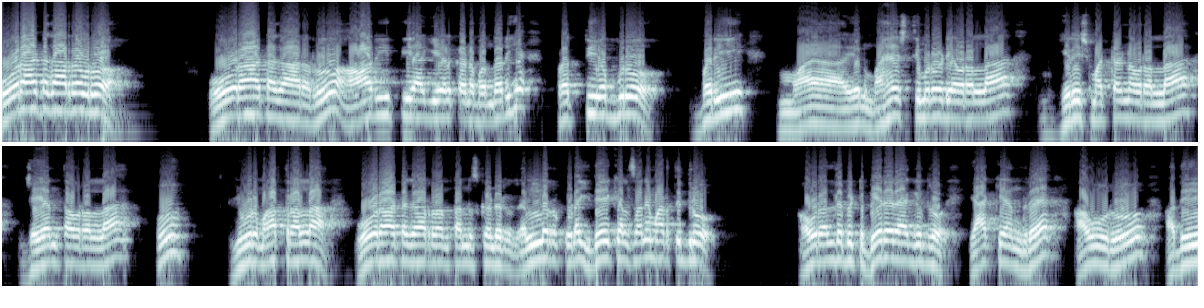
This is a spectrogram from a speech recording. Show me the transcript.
ಹೋರಾಟಗಾರರವರು. ಹೋರಾಟಗಾರರು ಆ ರೀತಿಯಾಗಿ ಹೇಳ್ಕೊಂಡು ಬಂದವರಿಗೆ ಪ್ರತಿಯೊಬ್ಬರು ಬರೀ ಏನು ಮಹೇಶ್ ತಿಮರೋಡಿ ಅವರಲ್ಲ, ಗಿರೀಶ್ ಮಟ್ಟಣ್ಣವರಲ್ಲ ಜಯಂತ್ ಅವರಲ್ಲ, ಹ್ಮ್? ಇವರು ಮಾತ್ರ ಅಲ್ಲ, ಹೋರಾಟಗಾರರು ಅಂತ ಅನ್ನಿಸ್ಕೊಂಡಿರೋ ಎಲ್ಲರೂ ಕೂಡ ಇದೇ ಕೆಲಸನೇ ಮಾಡ್ತಿದ್ರು. ಅವರಲ್ಲದೆ ಬಿಟ್ಟು ಬೇರೆ ಆಗಿದ್ರು. ಯಾಕೆ ಅಂದ್ರೆ ಅವರು ಅದೇ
